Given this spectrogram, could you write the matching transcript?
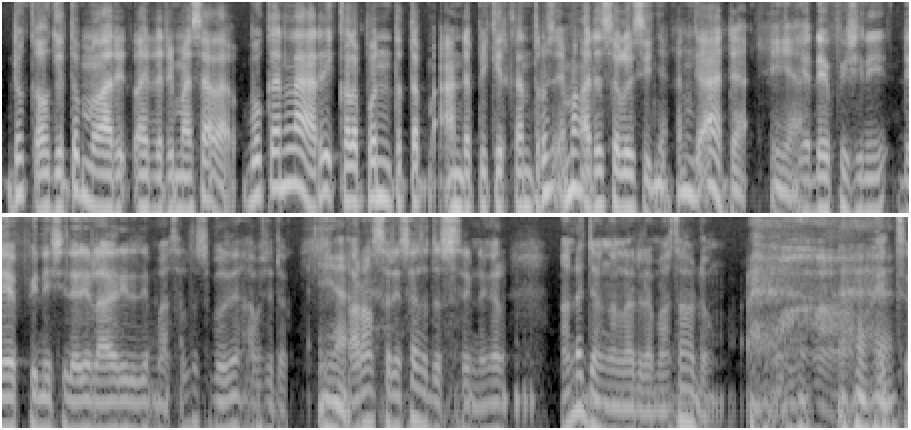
Dok, kalau gitu melari lari dari masalah, bukan lari. Kalaupun tetap anda pikirkan terus, emang ada solusinya kan? Nggak ada. Iya, Ya definisi definisi dari lari dari masalah itu sebetulnya apa sih dok? iya. Orang sering saya sudah sering dengar, Anda jangan lari dari masalah dong. Itu.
